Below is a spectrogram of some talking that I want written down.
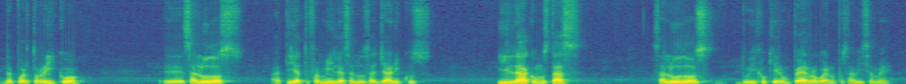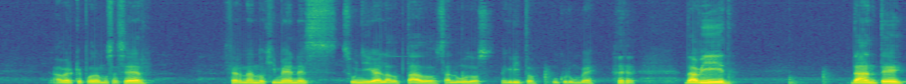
de Puerto Rico. Eh, saludos a ti, a tu familia. Saludos a Janicus. Hilda, ¿cómo estás? Saludos tu hijo quiere un perro, bueno, pues avísame a ver qué podemos hacer. Fernando Jiménez Zúñiga, el adoptado, saludos, negrito, Cucurumbé. David, Dante,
